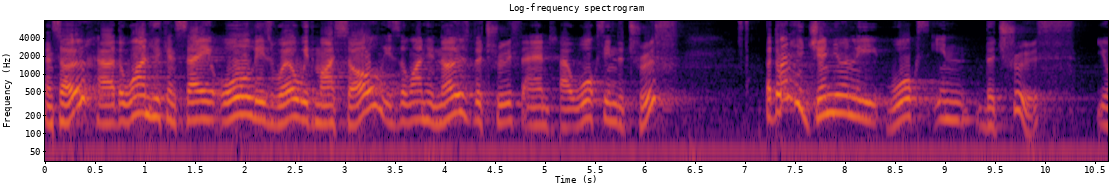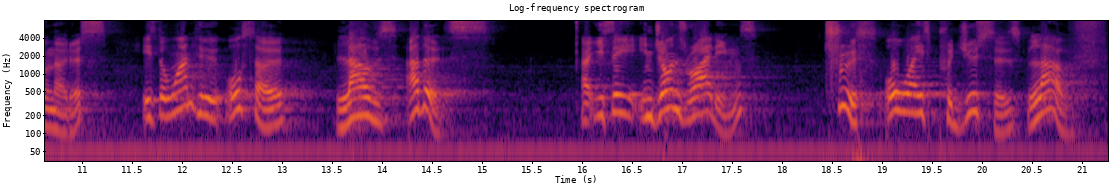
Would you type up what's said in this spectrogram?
And so, uh, the one who can say, All is well with my soul, is the one who knows the truth and uh, walks in the truth. But the one who genuinely walks in the truth, you'll notice, is the one who also loves others. Uh, you see, in John's writings, truth always produces love.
